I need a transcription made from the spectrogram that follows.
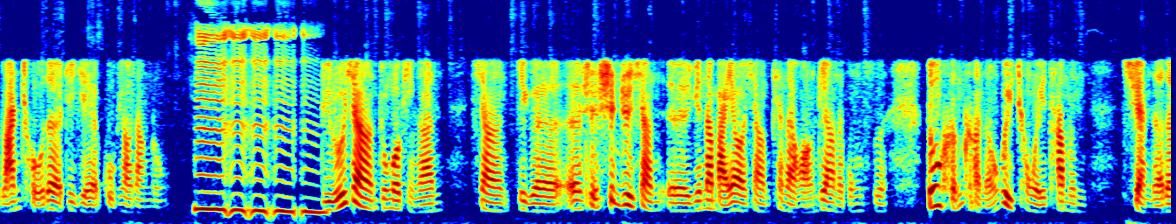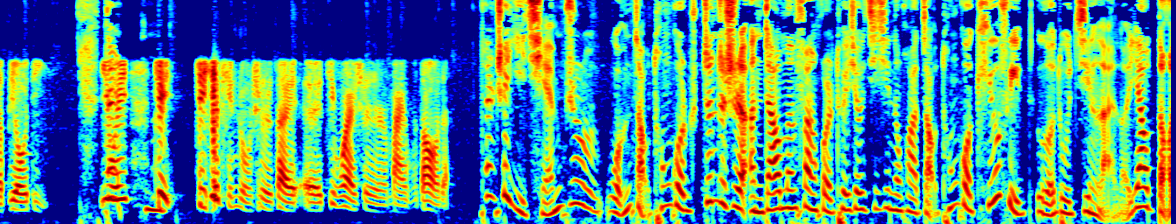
蓝筹的这些股票当中。嗯嗯嗯嗯嗯。比如像中国平安，像这个呃，甚甚至像呃云南白药、像片仔癀这样的公司，都很可能会成为他们选择的标的，因为这这些品种是在呃境外是买不到的。但这以前就是我们早通过，真的是 endowment fund 或者退休基金的话，早通过 QF 额度进来了，要等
